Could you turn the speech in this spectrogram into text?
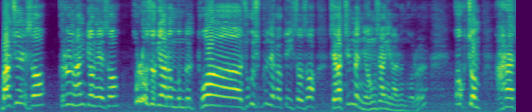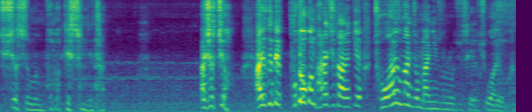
마주해서 그런 환경에서 홀로 서기 하는 분들 도와주고 싶은 생각도 있어서 제가 찍는 영상이라는 거를 꼭 좀 알아주셨으면 고맙겠습니다. 아셨죠? 아니 근데 구독은 바라지도 않을게요. 좋아요만 좀 많이 눌러주세요. 좋아요만.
